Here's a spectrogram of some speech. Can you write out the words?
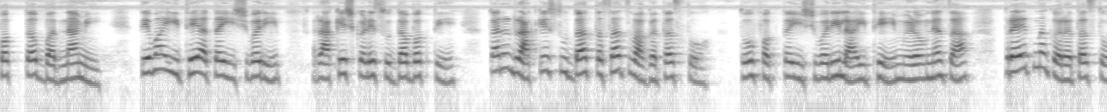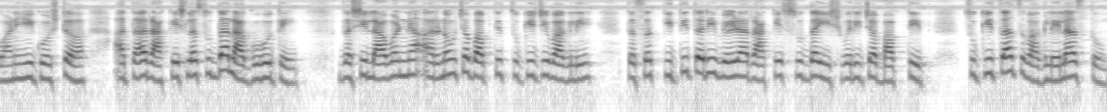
फक्त बदनामी. तेव्हा इथे आता ईश्वरी राकेशकडे सुद्धा बघते. कारण राकेशसुद्धा तसाच वागत असतो. तो फक्त ईश्वरीला इथे मिळवण्याचा प्रयत्न करत असतो आणि ही गोष्ट आता राकेशला सुद्धा लागू होते. जशी लावण्या अर्णवच्या बाबतीत चुकीची वागली तसं कितीतरी वेळा राकेशसुद्धा ईश्वरीच्या बाबतीत चुकीचाच वागलेला असतो.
